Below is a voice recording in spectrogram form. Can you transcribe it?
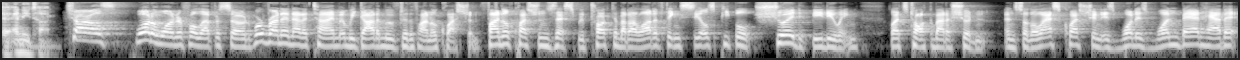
at any time. Charles, what a wonderful episode. We're running out of time and we got to move to the final question. Final question is this We've talked about a lot of things salespeople should be doing. Let's talk about a shouldn't. And so the last question is what is one bad habit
